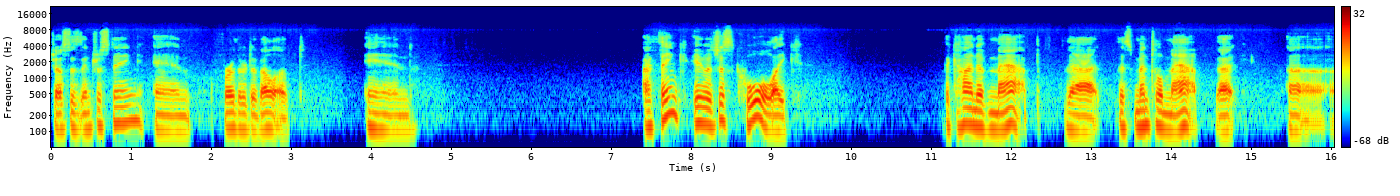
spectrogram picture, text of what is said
just as interesting and further developed. And I think it was just cool, like the kind of map that this mental map that uh,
